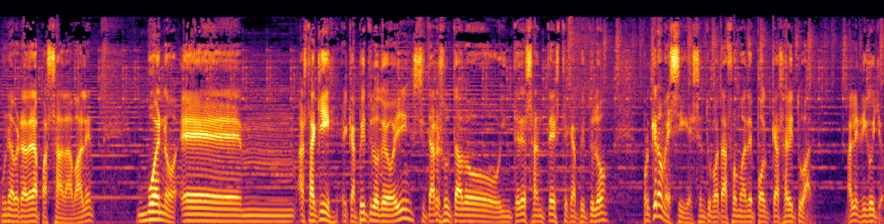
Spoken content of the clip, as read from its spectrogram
una verdadera pasada, ¿vale? Bueno, eh, hasta aquí el capítulo de hoy. Si te ha resultado interesante este capítulo, ¿por qué no me sigues en tu plataforma de podcast habitual? ¿Vale? Digo yo,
